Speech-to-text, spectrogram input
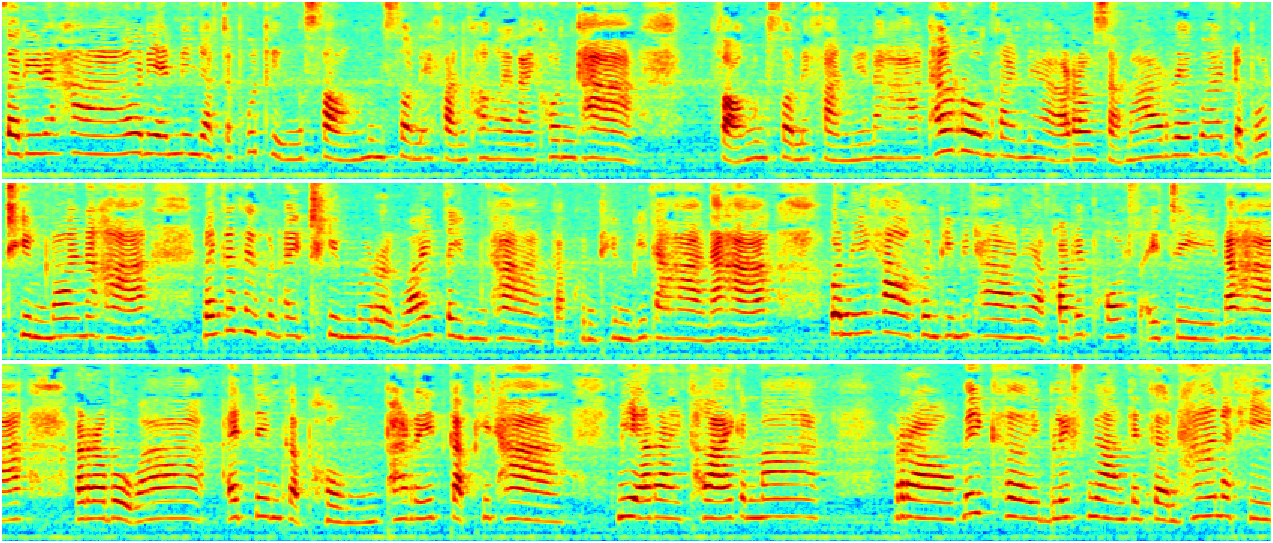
สวัสดีนะคะ วันนี้แอดมินอยากจะพูดถึง2หนุ่มโสดในฝันของหลาย ๆ คนค่ะสองหนุ่มโสดในฝันนี้นะคะ ถ้ารวมกันเนี่ยเราสามารถเรียกว่าดับเบิลทีมได้นะคะ นั่นก็คือคุณไอทิมหรือว่าไอติมค่ะ กับคุณทิมพิธานะคะ วันนี้ค่ะคุณทิมพิธาเนี่ยเขาได้โพสต์ไอจีนะคะ ระบุว่าไอติมกับผมภริศกับพิธา มีอะไรคล้ายกันมาก เราไม่เคยบลิฟงานกันเกิน 5 นาที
